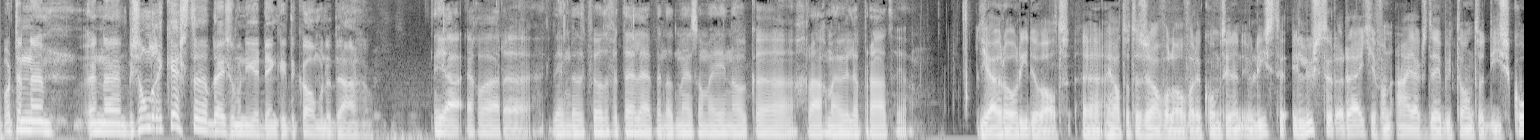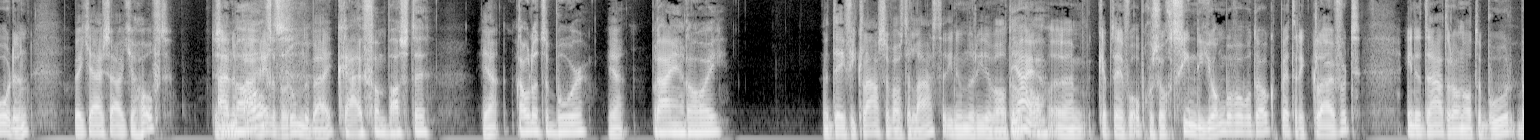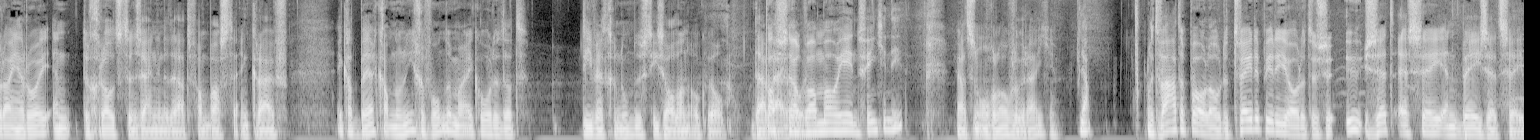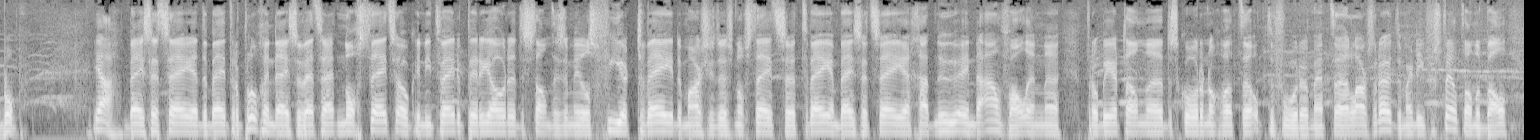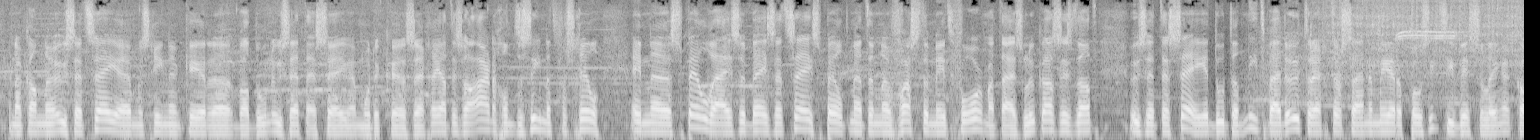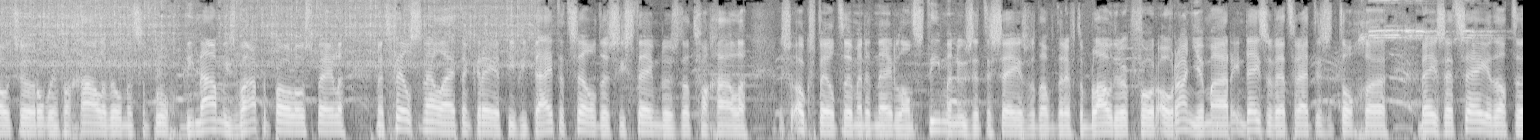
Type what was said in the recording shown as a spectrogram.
Wordt een, een, een bijzondere kerst op deze manier, denk ik, de komende dagen. Ja, echt waar. ik denk dat ik veel te vertellen heb en dat mensen om me heen ook uh, graag mee willen praten. Ja. Jairo Riedewald, uh, hij had het er zelf al over. Er komt in een illuster, illuster rijtje van Ajax-debutanten die scoorden. Weet jij ze uit je hoofd? Er zijn een paar hele beroemde bij. Kruif van Basten. Ja. Roland de Boer. Ja. Brian Roy. Davy Klaassen was de laatste, die noemde Riederwald ook ja, ja. al. Uh, ik heb het even opgezocht. Sien de Jong bijvoorbeeld ook. Patrick Kluivert. Inderdaad Ronald de Boer, Brian Roy. En de grootsten zijn inderdaad Van Basten en Kruif. Ik had Bergkamp nog niet gevonden, maar ik hoorde dat die werd genoemd. Dus die zal dan ook wel daarbij Past er ook wel mooi in, vind je niet? Ja, het is een ongelooflijk rijtje. Ja. Het waterpolo, de tweede periode tussen UZSC en BZC. Bob. Ja, BZC de betere ploeg in deze wedstrijd. Nog steeds, ook in die tweede periode. De stand is inmiddels 4-2. De marge dus nog steeds 2. En BZC gaat nu in de aanval. En probeert dan de score nog wat op te voeren met Lars Reuten. Maar die verspeelt dan de bal. En dan kan UZC misschien een keer wat doen. UZSC moet ik zeggen. Ja, het is wel aardig om te zien het verschil in speelwijze. BZC speelt met een vaste mid voor. Matthijs Lucas is dat. UZSC doet dat niet bij de Utrechters. Zijn er meer positiewisselingen. Coach Robin van Galen wil met zijn ploeg dynamisch waterpolo spelen. Met veel snelheid en creativiteit. Hetzelfde systeem dus dat Van Galen ook speelt met het Nederlands team. En UZTC is wat dat betreft een blauwdruk voor Oranje. Maar in deze wedstrijd is het toch uh, BZC dat uh,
